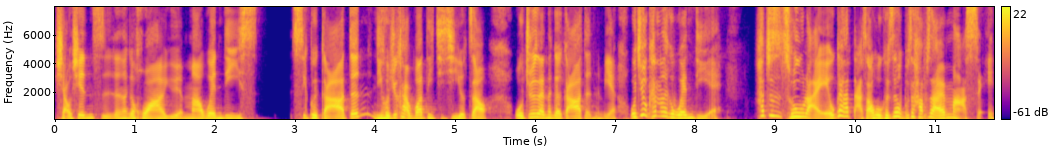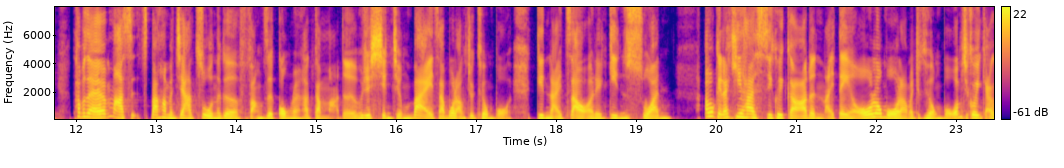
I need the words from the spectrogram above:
小仙子的那个花园吗？Wendy's Secret Garden，你回去看，我不知道第几集有照，我就在那个 garden 那边，我就有看到那个 Wendy 哎、欸。他就是出来、欸，我跟他打招呼，可是我不知道他不是还在骂谁，他不是还在骂谁，帮他们家做那个房子的工人，他干嘛的？我就心情坏，查某人就恐怖，跟来照啊，点金酸啊！我给他去他的 secret garden 来对，我拢无人嘛就恐怖，我不是跟你讲，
